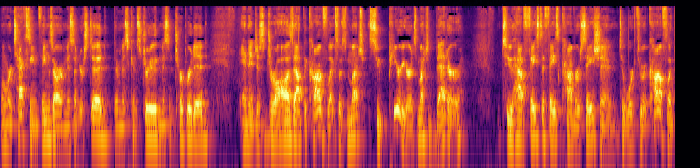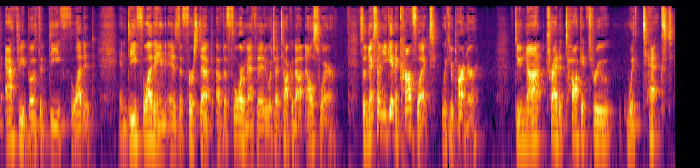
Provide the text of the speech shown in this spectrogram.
when we're texting, things are misunderstood, they're misconstrued, misinterpreted, and it just draws out the conflict. So, it's much superior, it's much better to have face to face conversation to work through a conflict after you both have de-flooded. And de-flooding is the first step of the floor method, which I talk about elsewhere. So next time you get in a conflict with your partner, do not try to talk it through with text.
